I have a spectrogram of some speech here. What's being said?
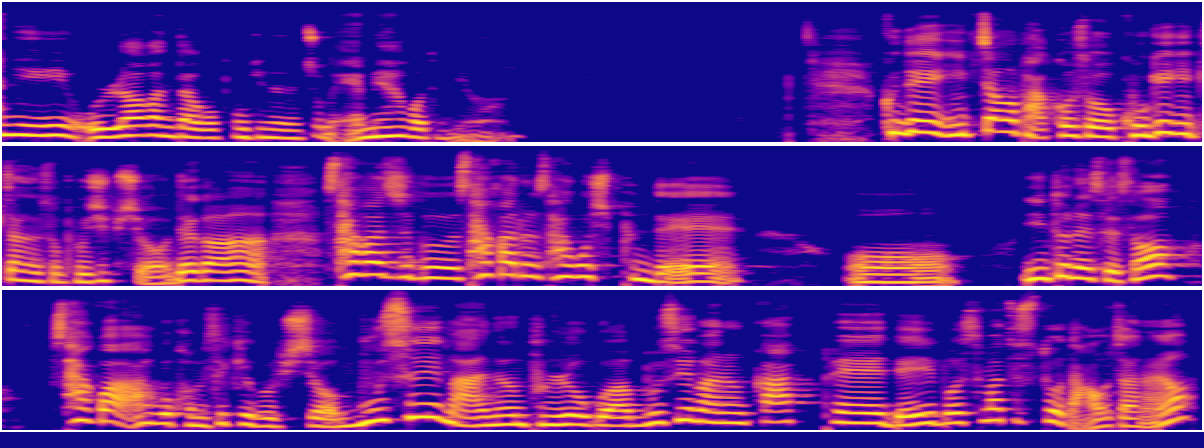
많이 올라간다고 보기는 좀 애매하거든요. 근데 입장을 바꿔서 고객 입장에서 보십시오. 내가 사과즙을 사과를 사고 싶은데 어 인터넷에서 사과하고 검색해 보십시오. 무수히 많은 블로그와 무수히 많은 카페, 네이버 스마트 스토어 나오잖아요.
